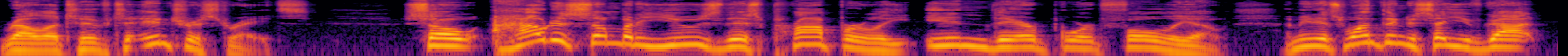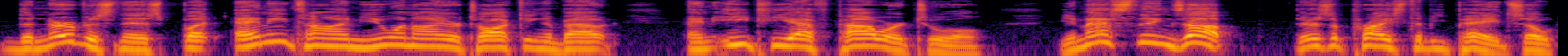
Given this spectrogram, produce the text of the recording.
relative to interest rates. So, how does somebody use this properly in their portfolio? I mean, it's one thing to say you've got the nervousness, but anytime you and I are talking about an ETF power tool, you mess things up, there's a price to be paid. So,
